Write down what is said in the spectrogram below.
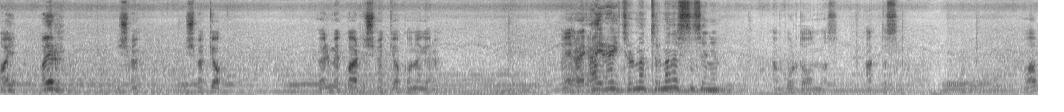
Ay, hayır. Düşme. Düşmek yok. Ölmek var, düşmek yok ona göre. Hayır, hayır, hayır, hayır. Tırman, tırmanırsın sen ya. Ha, burada olmaz. Haklısın. Hop,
